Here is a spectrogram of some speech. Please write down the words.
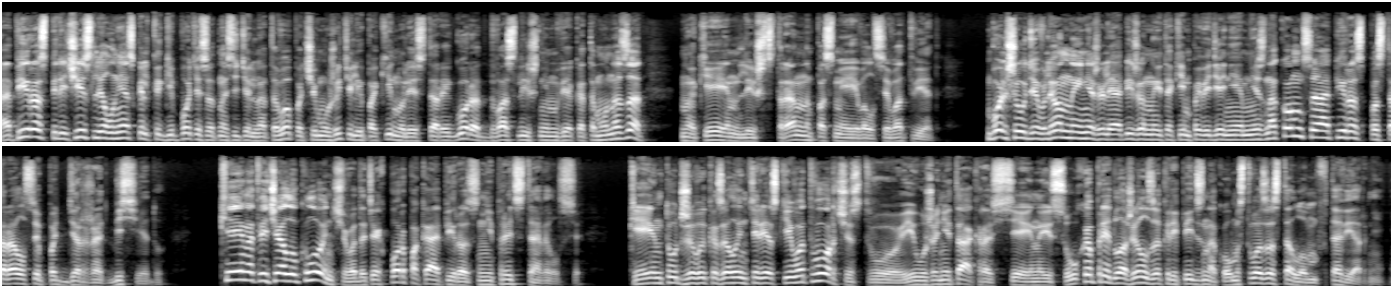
Апирос перечислил несколько гипотез относительно того, почему жители покинули старый город два с лишним века тому назад, но Кейн лишь странно посмеивался в ответ. Больше удивленный, нежели обиженный таким поведением незнакомца, Апирос постарался поддержать беседу. Кейн отвечал уклончиво до тех пор, пока Апирос не представился. Кейн тут же выказал интерес к его творчеству и уже не так рассеянно и сухо предложил закрепить знакомство за столом в таверне.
